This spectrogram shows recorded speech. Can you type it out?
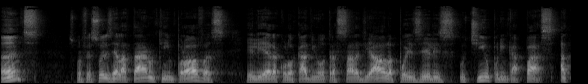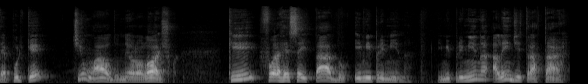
antes, os professores relataram que em provas ele era colocado em outra sala de aula, pois eles o tinham por incapaz, até porque tinha um laudo neurológico que fora receitado imiprimina. Imiprimina, além de tratar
